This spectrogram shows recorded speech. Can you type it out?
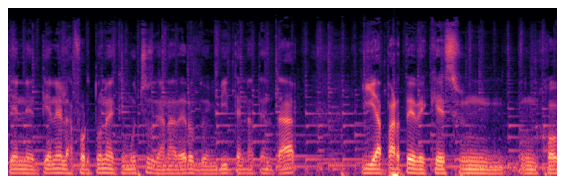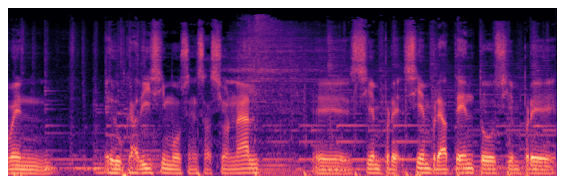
tiene, tiene la fortuna de que muchos ganaderos lo inviten a tentar y aparte de que es un, joven educadísimo, sensacional, siempre, siempre atento, siempre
